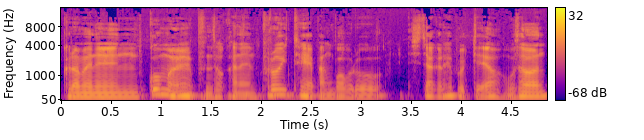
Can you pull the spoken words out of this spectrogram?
그러면은 꿈을 분석하는 프로이트의 방법으로 시작을 해볼게요. 우선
